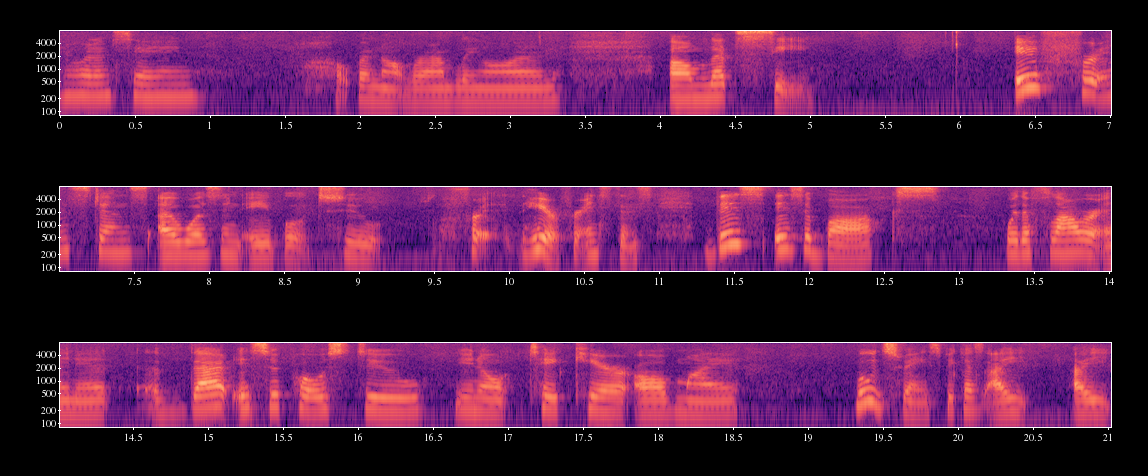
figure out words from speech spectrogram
You know what I'm saying? Hope I'm not rambling on. Um, let's see. If, for instance, I wasn't able to, for, here, for instance, this is a box with a flower in it that is supposed to you know take care of my mood swings because I I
